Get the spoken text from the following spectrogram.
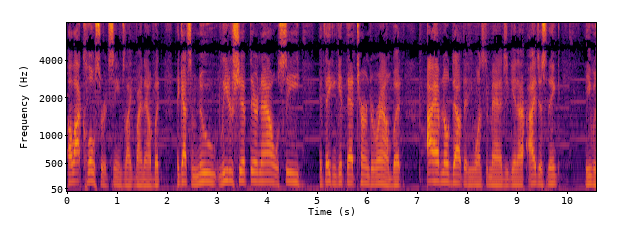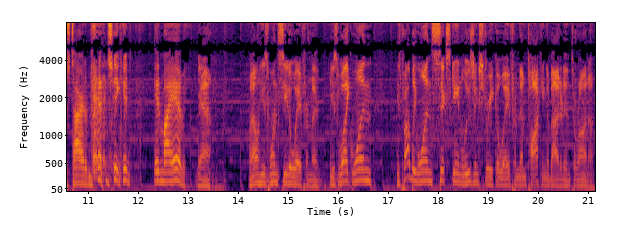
a lot closer. It seems like by now, but they got some new leadership there now. We'll see if they can get that turned around. But I have no doubt that he wants to manage again. I, I just think he was tired of managing in in Miami. Yeah. Well, he's one seat away from it. He's like one. He's probably one six-game losing streak away from them talking about it in Toronto.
